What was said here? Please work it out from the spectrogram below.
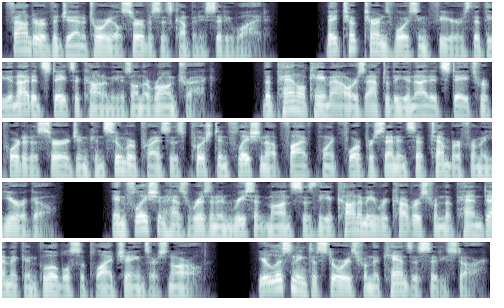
founder of the janitorial services company Citywide. They took turns voicing fears that the United States economy is on the wrong track. The panel came hours after the United States reported a surge in consumer prices pushed inflation up 5.4% in September from a year ago. Inflation has risen in recent months as the economy recovers from the pandemic and global supply chains are snarled. You're listening to stories from the Kansas City Star.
